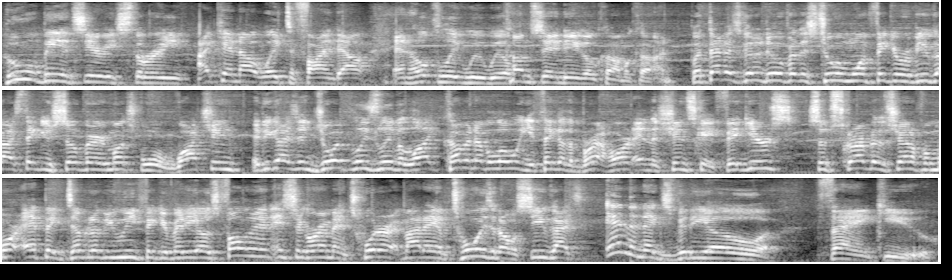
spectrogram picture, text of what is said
who will be in Series 3. I cannot wait to find out, and hopefully we will come San Diego Comic-Con. But that is going to do it for this 2-in-1 figure review, guys. Thank you so very much for watching. If you guys enjoyed, please leave a like. Comment down below what you think of the Bret Hart and the Shinsuke figures. Subscribe to the channel for more epic WWE figure videos. Follow me on Instagram and Twitter at MyDamnToys, and I will see you guys in the next video. Thank you.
